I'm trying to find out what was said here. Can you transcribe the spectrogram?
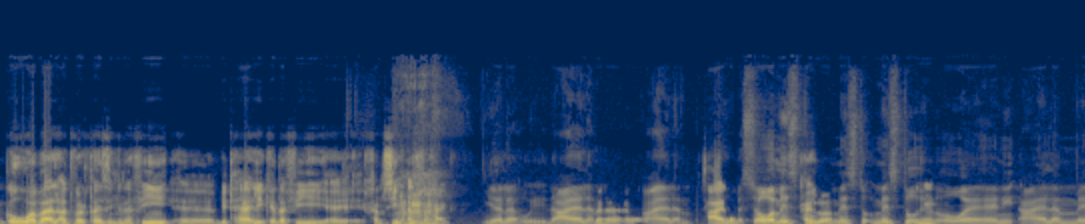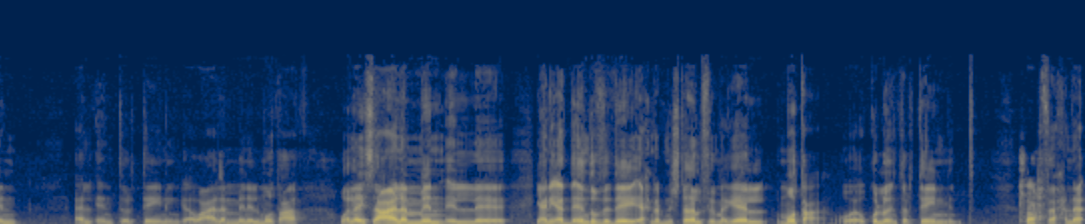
جوه بقى ال advertising ده في آه، بيتهيألي كده في خمسين ألف حاجة. يا لهوي ده عالم آه، عالم. عالم. بس هو ميزته ميزته ميزته إن هو يا هاني عالم من ال entertaining أو عالم من المتعة وليس عالم من ال يعني at the end of the day إحنا بنشتغل في مجال متعة وكله entertainment صح. فاحنا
